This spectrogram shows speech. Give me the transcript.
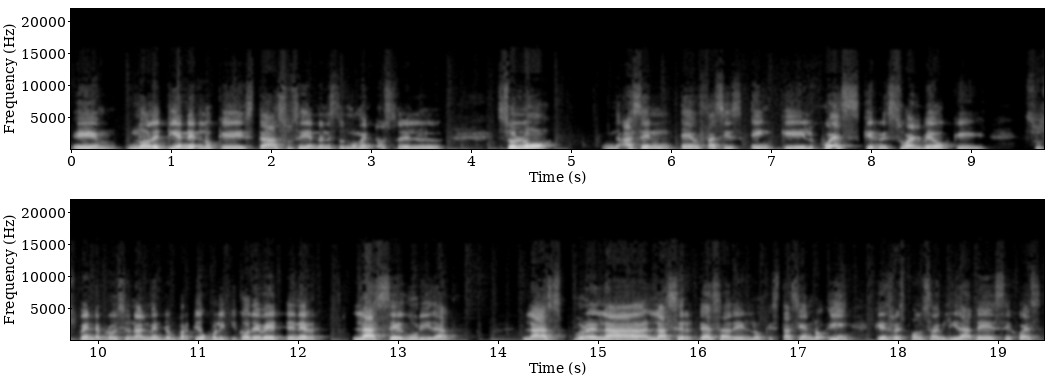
eh, no detienen lo que está sucediendo en estos momentos, solo hacen énfasis en que el juez que resuelve o que suspende provisionalmente un partido político debe tener la seguridad, las, la, certeza de lo que está haciendo y que es responsabilidad de ese juez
